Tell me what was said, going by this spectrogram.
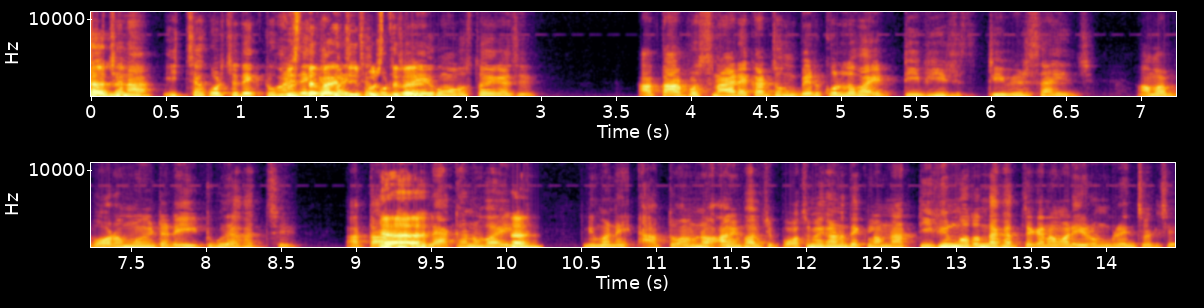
করছে না ইচ্ছা করছে তো একটুখানি বুঝতে দেখে আবার ইচ্ছা করছে এরকম অবস্থা হয়ে গেছে। আর তারপর স্নাইডার কাট যখন বের করল ভাই টিভির টিভির সাইজ আমার বড় মনিটরে এইটুকু দেখাচ্ছে আর তারপর হ্যাঁ, ব্ল্যাক অ্যান্ড হোয়াইট হ্যাঁ। মানে এত আমি আমি ভাবছি প্রথমে কেন দেখলাম না টিভির মতন দেখাচ্ছে কেন আমার এরকম ব্রেন চলছে?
